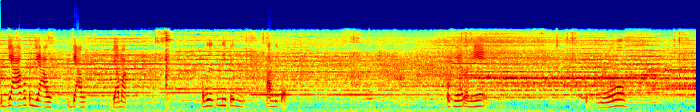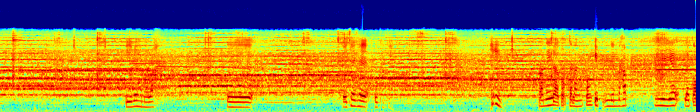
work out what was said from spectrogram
มันยาวก็มันยาว ยาวยาวมากผมเลยต้องรีบเล่นภาคนี้ก่อน โอเคตอนนี้ โอ้โหดีไหมทำไมวะ เออเออใช่ใช่โอเคโอเค ตอนนี้เราก็กำลังต้องเก็บเงินนะครับเยอะแล้วก็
